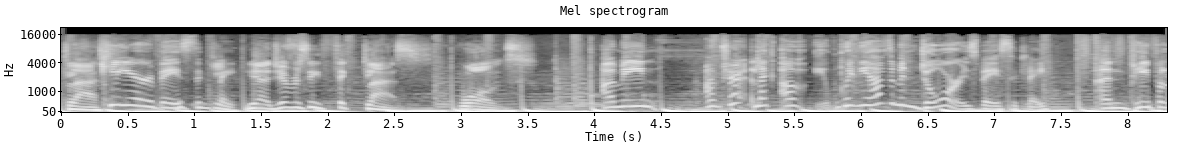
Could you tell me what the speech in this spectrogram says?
glass. clear, basically. Yeah, do you ever see thick glass walls? I mean, I'm trying like uh, when you have them indoors, basically, and people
